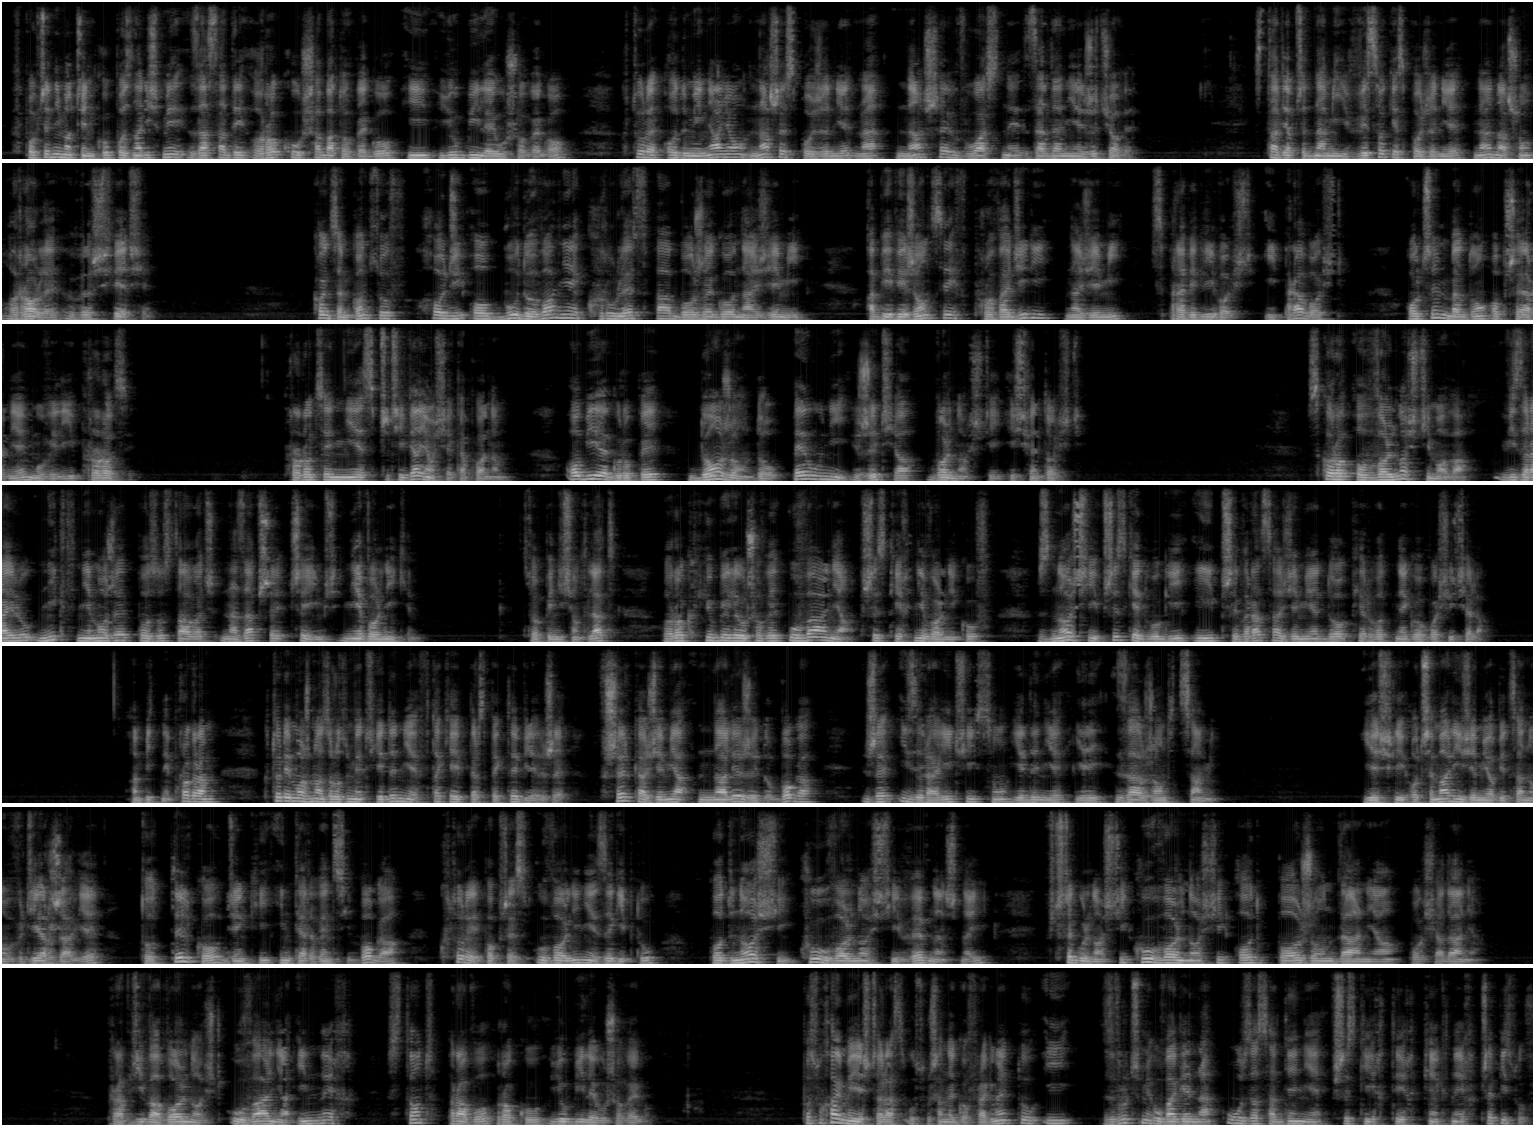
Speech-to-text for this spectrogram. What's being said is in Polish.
W poprzednim odcinku poznaliśmy zasady roku szabatowego i jubileuszowego, które odmieniają nasze spojrzenie na nasze własne zadanie życiowe. Stawia przed nami wysokie spojrzenie na naszą rolę w świecie. Końcem końców chodzi o budowanie Królestwa Bożego na ziemi, aby wierzący wprowadzili na ziemi sprawiedliwość i prawość, o czym będą obszernie mówili prorocy. Prorocy nie sprzeciwiają się kapłanom. Obie grupy dążą do pełni życia, wolności i świętości. Skoro o wolności mowa, w Izraelu nikt nie może pozostawać na zawsze czyimś niewolnikiem. Co 50 lat rok jubileuszowy uwalnia wszystkich niewolników, znosi wszystkie długi i przywraca ziemię do pierwotnego właściciela. Ambitny program, który można zrozumieć jedynie w takiej perspektywie, że wszelka ziemia należy do Boga, że Izraelici są jedynie jej zarządcami. Jeśli otrzymali ziemię obiecaną w dzierżawie, to tylko dzięki interwencji Boga, który poprzez uwolnienie z Egiptu podnosi ku wolności wewnętrznej, w szczególności ku wolności od pożądania posiadania. Prawdziwa wolność uwalnia innych, stąd prawo roku jubileuszowego. Posłuchajmy jeszcze raz usłyszanego fragmentu i Zwróćmy uwagę na uzasadnienie wszystkich tych pięknych przepisów.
